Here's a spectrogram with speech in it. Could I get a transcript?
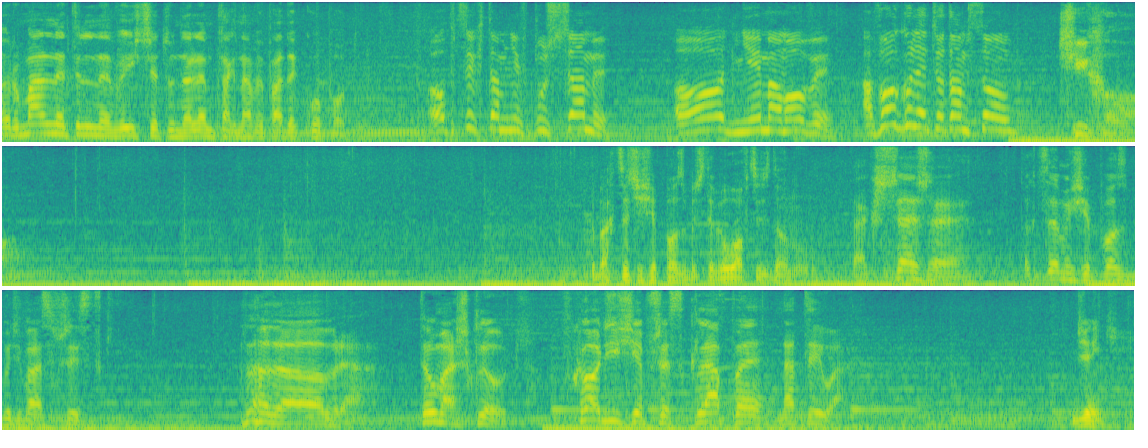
Normalne tylne wyjście tunelem tak na wypadek kłopotów. Obcych tam nie wpuszczamy. O, nie ma mowy. A w ogóle to tam są... Cicho. Chyba chcecie się pozbyć tego łowcy z domu. Tak szczerze, to chcemy się pozbyć was wszystkich. No dobra. Tu masz klucz. Wchodzi się przez klapę na tyłach. Dzięki.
